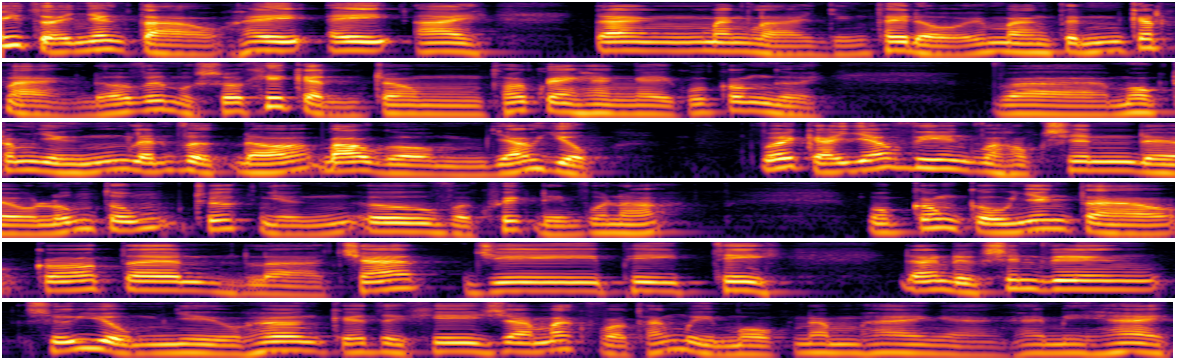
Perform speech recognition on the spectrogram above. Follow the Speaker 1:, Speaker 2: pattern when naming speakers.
Speaker 1: trí tuệ nhân tạo hay AI đang mang lại những thay đổi mang tính cách mạng đối với một số khía cạnh trong thói quen hàng ngày của con người. Và một trong những lĩnh vực đó bao gồm giáo dục, với cả giáo viên và học sinh đều lúng túng trước những ưu và khuyết điểm của nó. Một công cụ nhân tạo có tên là ChatGPT đang được sinh viên sử dụng nhiều hơn kể từ khi ra mắt vào tháng 11 năm 2022.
